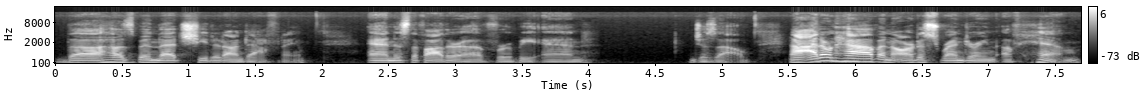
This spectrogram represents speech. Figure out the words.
the husband that cheated on Daphne, and is the father of Ruby and Giselle. Now, I don't have an artist rendering of him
